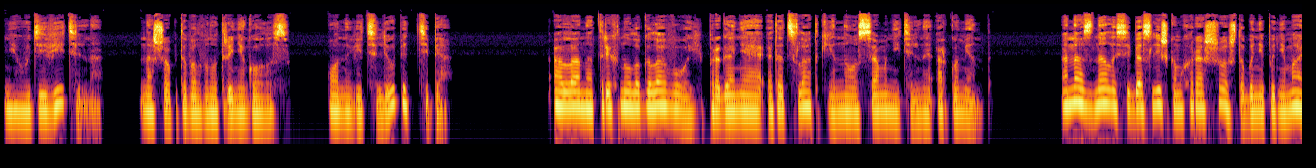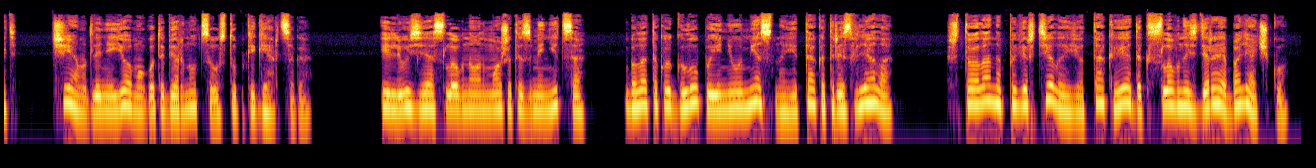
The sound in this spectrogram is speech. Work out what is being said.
«Неудивительно», — нашептывал внутренний голос. «Он ведь любит тебя». Алана тряхнула головой, прогоняя этот сладкий, но сомнительный аргумент. Она знала себя слишком хорошо, чтобы не понимать, чем для нее могут обернуться уступки герцога. Иллюзия, словно он может измениться, была такой глупой и неуместной и так отрезвляла, что Алана повертела ее так и эдак, словно сдирая болячку —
